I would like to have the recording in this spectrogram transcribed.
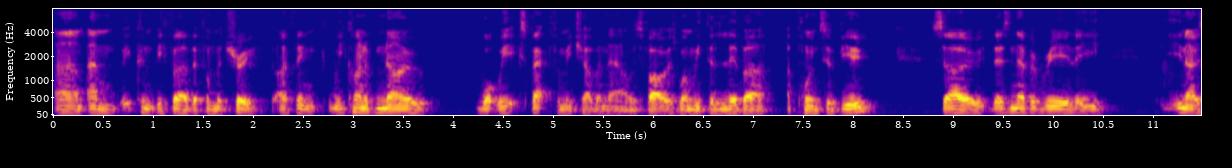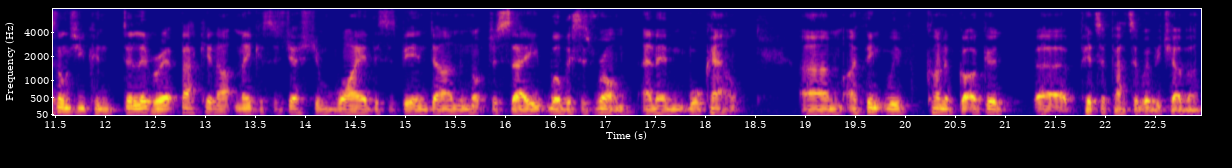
um, and it couldn't be further from the truth. I think we kind of know what we expect from each other now as far as when we deliver a point of view. So there's never really, you know, as long as you can deliver it, back it up, make a suggestion why this is being done, and not just say, well, this is wrong, and then walk out. Um, I think we've kind of got a good uh, pitter patter with each other,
